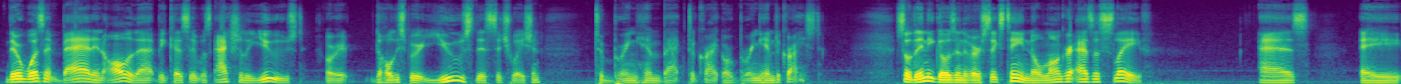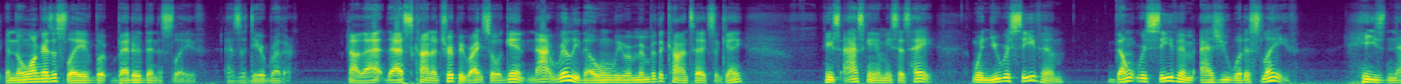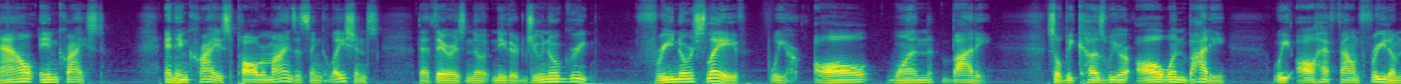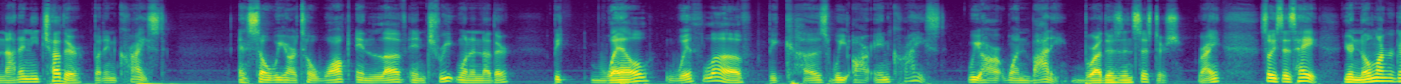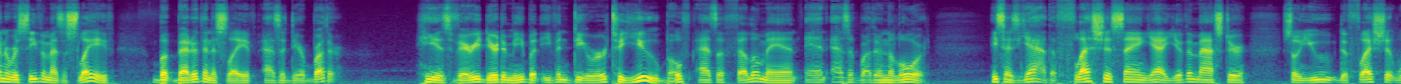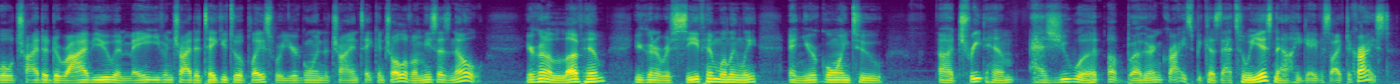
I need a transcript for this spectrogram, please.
there wasn't bad in all of that because it was actually used, or the Holy Spirit used this situation to bring him back to Christ or bring him to Christ. So then he goes into verse 16, no longer as a slave, as a no longer as a slave, but better than a slave, as a dear brother. Now that that's kind of trippy, right? So again, not really though, when we remember the context, okay? He's asking him, he says, Hey, when you receive him, don't receive him as you would a slave. He's now in Christ. And in Christ, Paul reminds us in Galatians that there is no neither Jew nor Greek, free nor slave. We are all one body. So because we are all one body, we all have found freedom not in each other, but in Christ. And so we are to walk in love and treat one another well with love because we are in Christ. We are one body, brothers and sisters, right? So he says, Hey, you're no longer going to receive him as a slave, but better than a slave, as a dear brother. He is very dear to me, but even dearer to you, both as a fellow man and as a brother in the Lord. He says, Yeah, the flesh is saying, Yeah, you're the master. So you the flesh will try to derive you and may even try to take you to a place where you're going to try and take control of him. He says, No. You're going to love him, you're going to receive him willingly, and you're going to uh, treat him as you would a brother in Christ, because that's who he is now. He gave his life to Christ.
